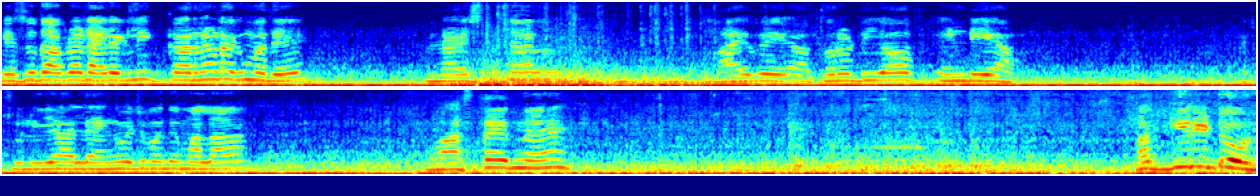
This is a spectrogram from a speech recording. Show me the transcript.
ते सुद्धा आपल्या डायरेक्टली कर्नाटकमध्ये. National Highway Authority of India actually या लँग्वेजमध्ये मला वाचता येत नाही हदगिरी टोल.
